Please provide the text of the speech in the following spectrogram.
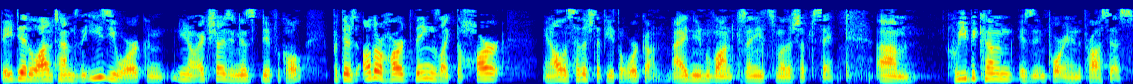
They did a lot of times the easy work, and, you know, exercising is difficult, but there's other hard things like the heart and all this other stuff you have to work on. I need to move on because I need some other stuff to say. Um, who you become is important in the process.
